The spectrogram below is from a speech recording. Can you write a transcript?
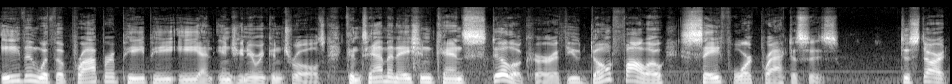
Even with the proper PPE and engineering controls, contamination can still occur if you don't follow safe work practices. To start,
